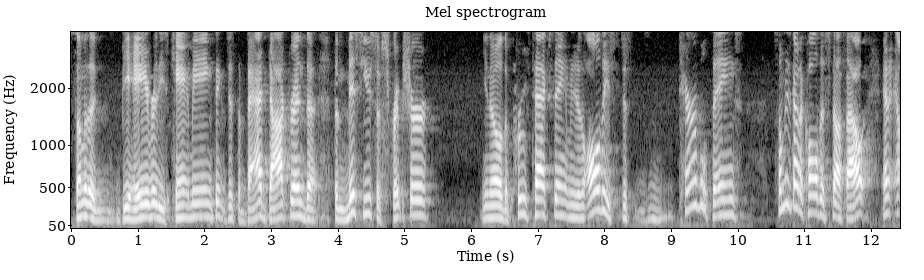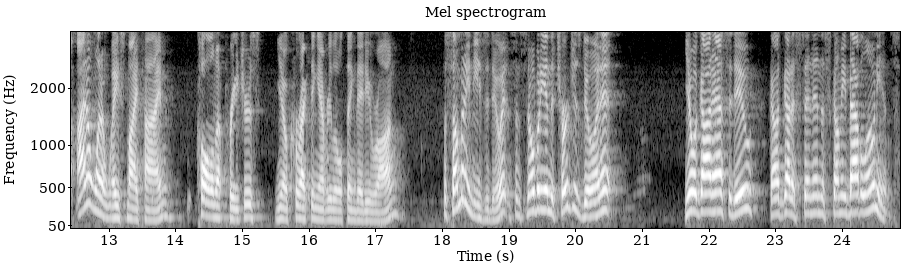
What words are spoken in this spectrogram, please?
some of the behavior, these camp meeting things, just the bad doctrine, the the misuse of scripture, you know, the proof texting. I mean, there's all these just terrible things. Somebody's got to call this stuff out, and I don't want to waste my time calling up preachers, you know, correcting every little thing they do wrong. But somebody needs to do it. And since nobody in the church is doing it, you know what God has to do? God's got to send in the scummy Babylonians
